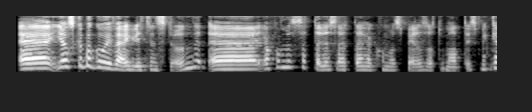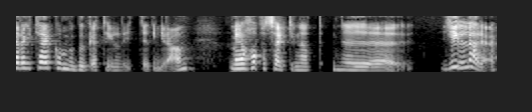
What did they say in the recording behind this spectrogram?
Eh, jag ska bara gå iväg en liten stund. Eh, jag kommer sätta det så att det här kommer att spelas automatiskt. Min karaktär kommer att bugga till lite grann. Men jag hoppas verkligen att ni eh, gillar det.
